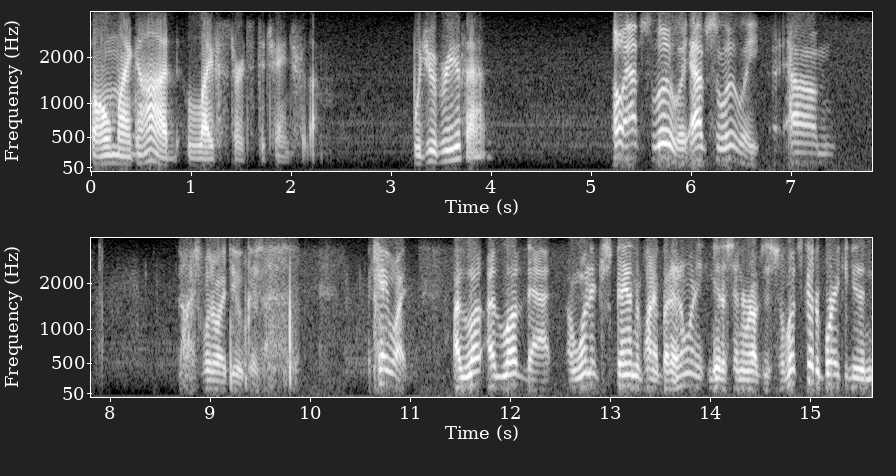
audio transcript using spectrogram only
oh my God, life starts to change for them. Would you agree with that? Oh, absolutely, absolutely. Um, gosh, what do I do? Because I tell you what, I love I love that. I want to expand upon it, but I don't want to get us interrupted. So let's go to break and do the,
